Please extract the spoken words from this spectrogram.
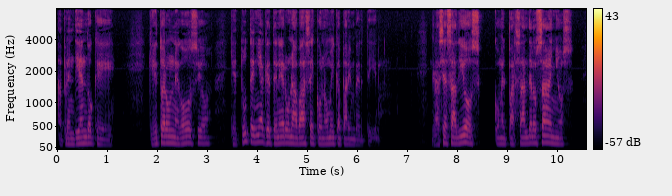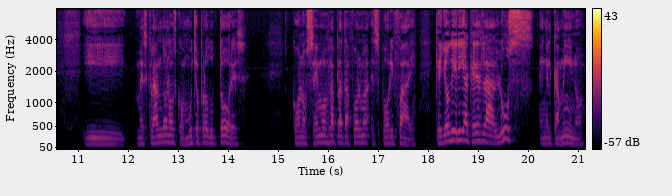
aprendiendo que, que esto era un negocio, que tú tenías que tener una base económica para invertir. Gracias a Dios, con el pasar de los años y mezclándonos con muchos productores, conocemos la plataforma Spotify, que yo diría que es la luz en el camino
